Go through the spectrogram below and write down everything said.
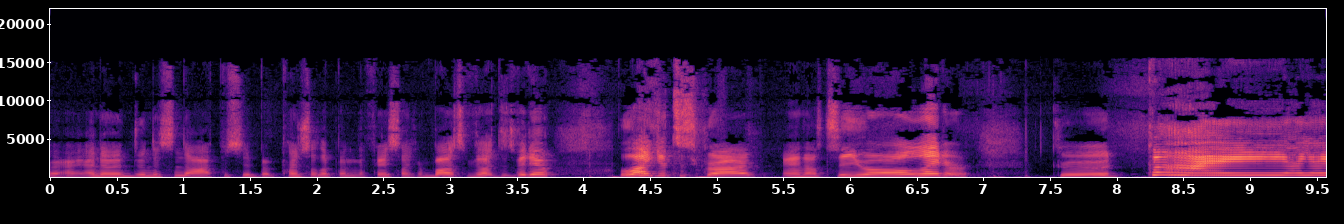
I, know I'm doing this in the opposite, but punch that up in the face like a boss. If you like this video, like and subscribe, and I'll see you all later. Goodbye.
